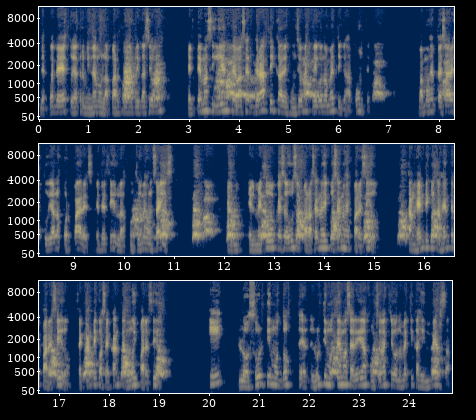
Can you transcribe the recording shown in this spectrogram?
después de esto ya terminamos la parte de aplicaciones, el tema siguiente va a ser gráfica de funciones trigonométricas, apunte vamos a empezar a estudiarlas por pares, es decir, las funciones son seis. El, método que se usa para senos y cosenos es parecido. Tangente parecido. Secántico secante muy parecido. Y los últimos dos, el último tema sería funciones trigonométricas inversas.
